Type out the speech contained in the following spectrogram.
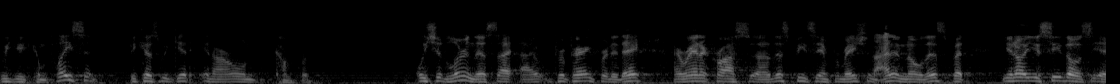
We get complacent because we get in our own comfort. We should learn this. I, I preparing for today, I ran across uh, this piece of information. I didn't know this, but you know, you see those uh,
